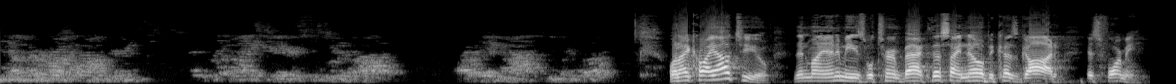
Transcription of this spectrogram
number my wanderings, and put my tears into your. Are they not in your book? When I cry out to you, then my enemies will turn back. This I know because God is for me.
